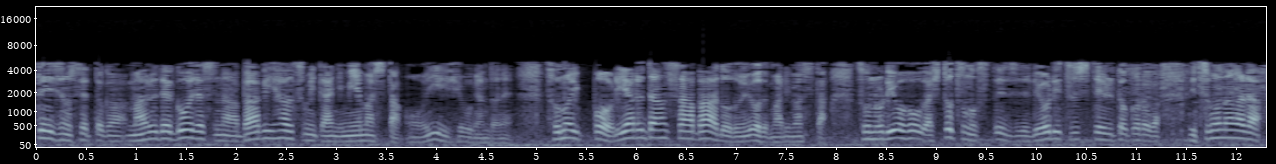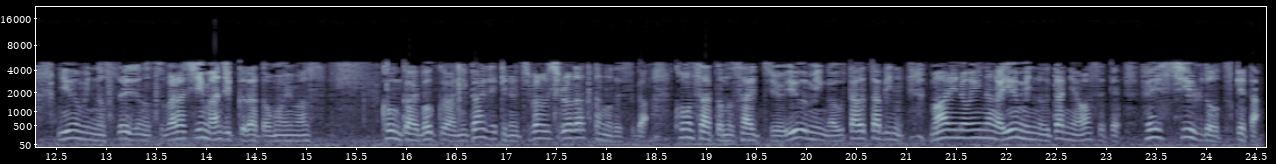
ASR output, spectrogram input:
ステージのセットがまるでゴージャスなバービーハウスみたいに見えました。おいい表現だね。その一方、リアルダンサーバードのようでもありました。その両方が一つのステージで両立しているところが、いつもながらユーミンのステージの素晴らしいマジックだと思います。今回僕は2階席の一番後ろだったのですが、コンサートの最中、ユーミンが歌うたびに、周りのみんながユーミンの歌に合わせて、フェイスシールドをつけた。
